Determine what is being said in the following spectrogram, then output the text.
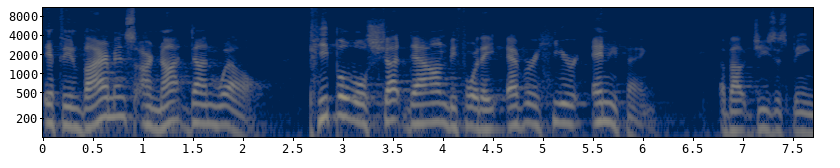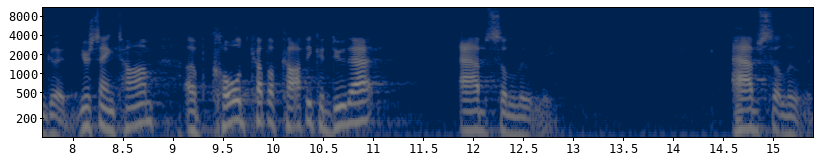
If the environments are not done well, people will shut down before they ever hear anything about Jesus being good. You're saying, Tom, a cold cup of coffee could do that? Absolutely. Absolutely.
